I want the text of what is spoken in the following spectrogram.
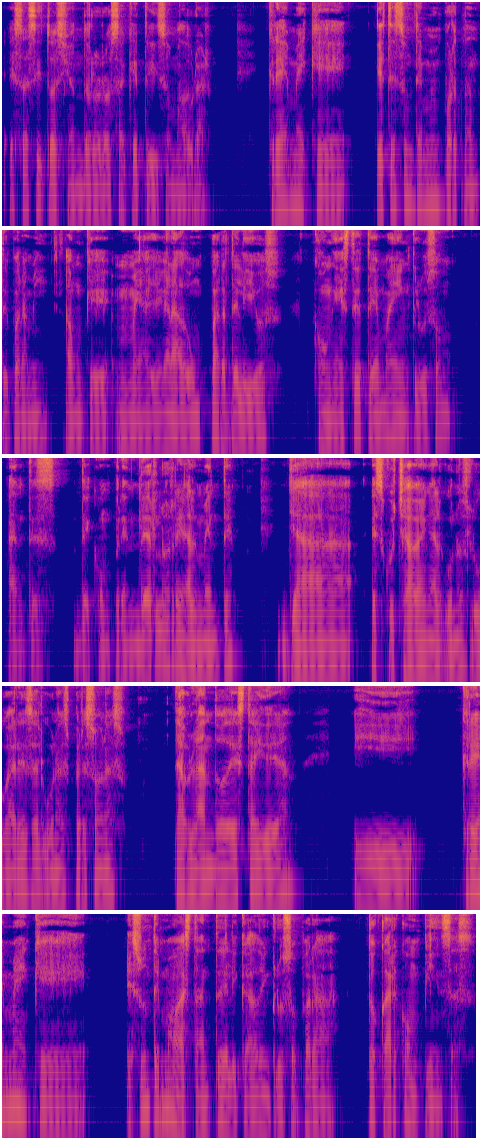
esa situación dolorosa que te hizo madurar. Créeme que este es un tema importante para mí, aunque me haya ganado un par de líos con este tema incluso antes de comprenderlo realmente, ya escuchaba en algunos lugares algunas personas hablando de esta idea y créeme que es un tema bastante delicado incluso para tocar con pinzas,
